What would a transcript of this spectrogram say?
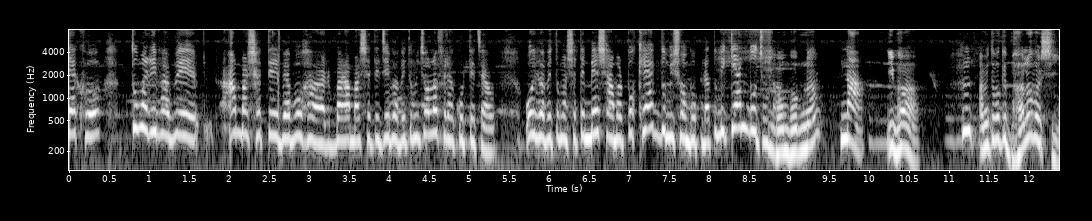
দেখো তোমার এভাবে আমার সাথে ব্যবহার বা আমার সাথে যেভাবে তুমি চলাফেরা করতে চাও ওইভাবে তোমার সাথে মেশা আমার পক্ষে একদমই সম্ভব না। তুমি কেন বোঝো না? সম্ভব না? না। ইভা আমি তোমাকে ভালোবাসি।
